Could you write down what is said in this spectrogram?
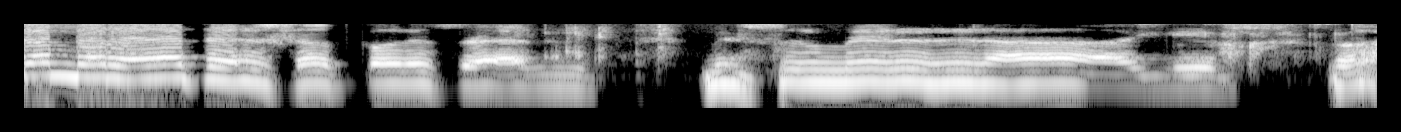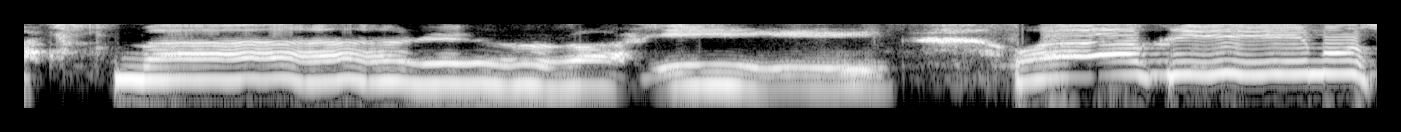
নম্বর করেছেন। বিসমিল্লাহির রহমানির রহিম ওয়া আকিমুস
